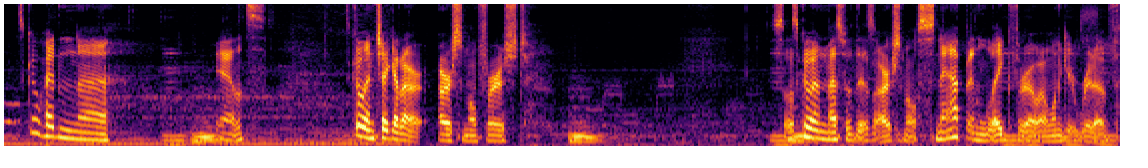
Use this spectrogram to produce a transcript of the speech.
Let's go ahead and, uh, yeah, let's Let's go ahead and check out our arsenal first. So let's go ahead and mess with this arsenal. Snap and leg throw I want to get rid of.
